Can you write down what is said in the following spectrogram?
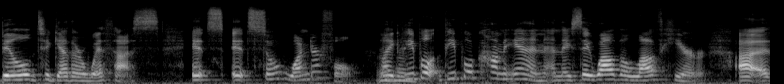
build together with us it's it's so wonderful. Like people people come in and they say wow the love here. Uh,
